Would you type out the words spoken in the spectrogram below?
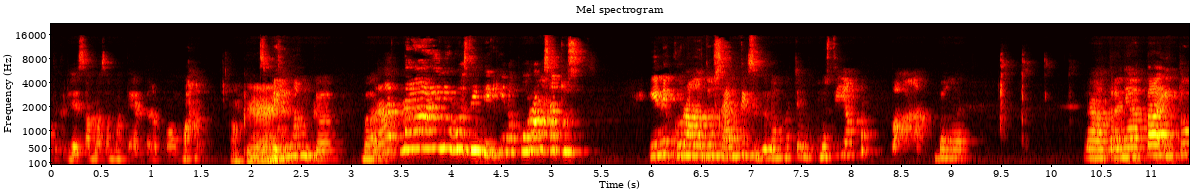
waktu kerjasama sama teater koma. Oke. Terus bilang ke Barat nah ini mesti bikin kurang satu ini kurang satu senti segala macam mesti yang tepat banget. Nah ternyata itu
